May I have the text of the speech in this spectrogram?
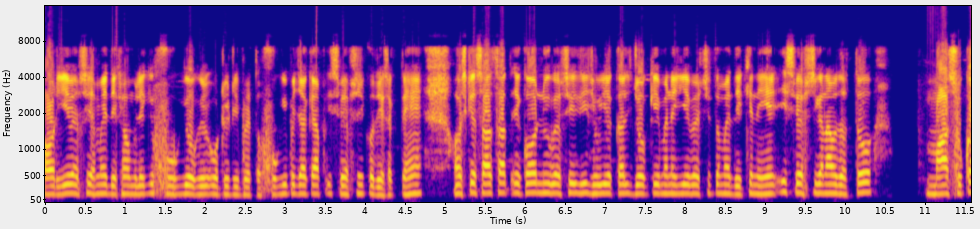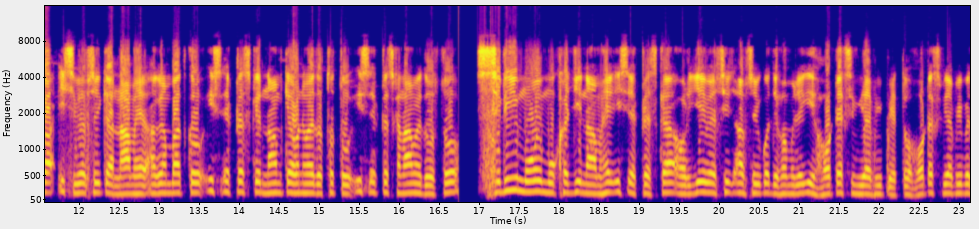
और ये वेब हमें देखने को मिलेगी फूगी होगी ओ टी पे। तो फूगी पे जाके आप इस वेब को देख सकते हैं और इसके साथ साथ एक और न्यू वेब सीरीज़ हुई है कल, जो कि मैंने ये वेब तो मैं देखी नहीं है। इस वेब का नाम है दोस्तों मासुका। इस वेब का नाम है। अगर हम बात करो, इस एक्ट्रेस के नाम क्या होने वाले दोस्तों? तो इस एक्ट्रेस का नाम है दोस्तों श्री मोय मुखर्जी नाम है इस एक्ट्रेस का और ये वेब सीरीज़ आप सभी को देखो मिलेगी हॉटेक्स वीआईपी पे। तो हॉटेक्स वीआईपी पे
